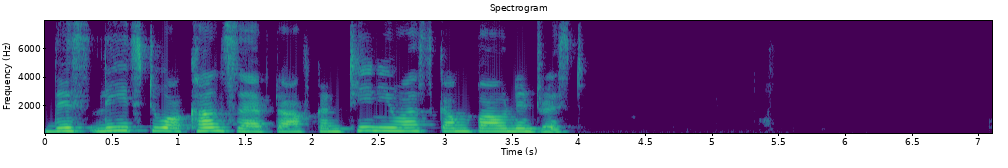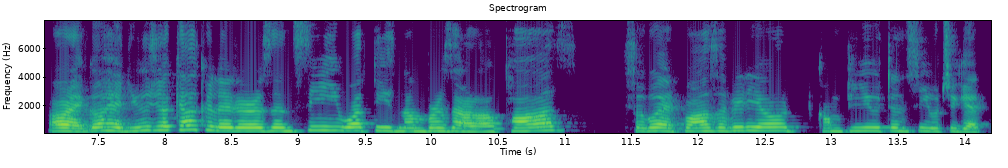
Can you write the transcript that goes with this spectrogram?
This leads to a concept of continuous compound interest. All right, go ahead, use your calculators and see what these numbers are. I'll pause. So go ahead, pause the video, compute, and see what you get.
